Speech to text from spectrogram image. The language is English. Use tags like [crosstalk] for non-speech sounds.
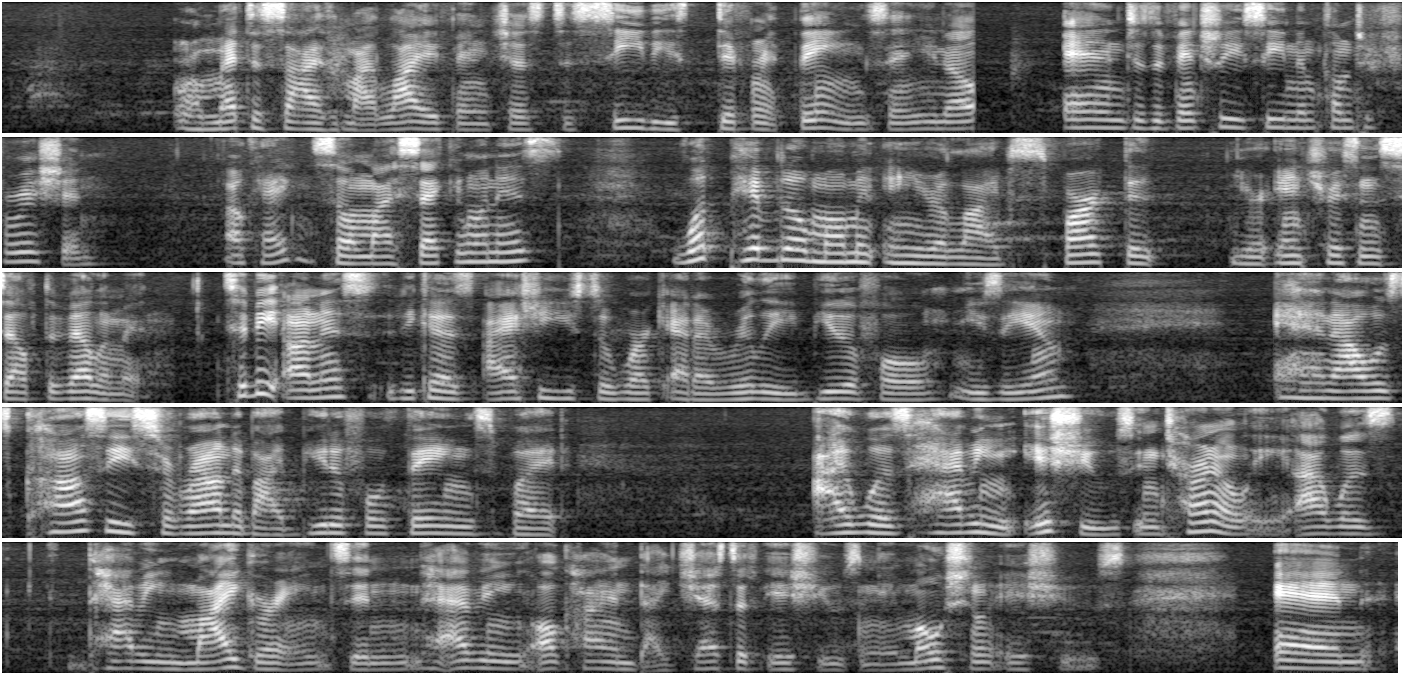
romanticize my life and just to see these different things, and you know, and just eventually seeing them come to fruition. Okay, so my second one is what pivotal moment in your life sparked the, your interest in self development? To be honest, because I actually used to work at a really beautiful museum and I was constantly surrounded by beautiful things, but I was having issues internally. I was having migraines and having all kind of digestive issues and emotional issues. And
